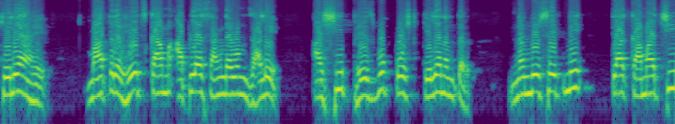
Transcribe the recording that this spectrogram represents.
केले आहे. मात्र हेच काम आपल्या सांगण्यावरून झाले अशी फेसबुक पोस्ट केल्यानंतर नंदू त्या कामाची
